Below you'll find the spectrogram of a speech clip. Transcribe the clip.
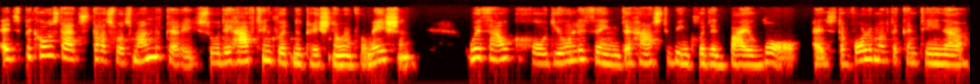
It's because that's that's what's mandatory. So they have to include nutritional information. With alcohol, the only thing that has to be included by law is the volume of the container,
